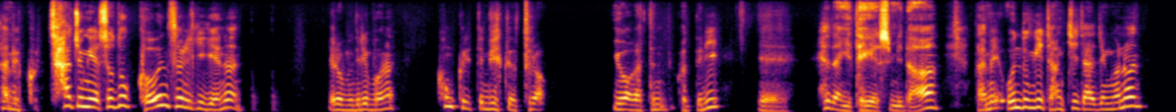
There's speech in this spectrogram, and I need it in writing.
다음에 그 차 중에서도 건설 기계는 여러분들이 보는 콘크리트 미스크 트럭 이와 같은 것들이 예, 해당이 되겠습니다. 다음에 원동기 장치 자전거는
